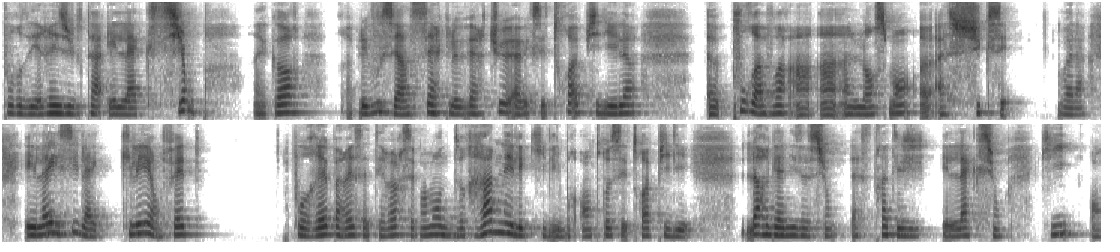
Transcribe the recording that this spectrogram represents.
pour des résultats et l'action. D'accord? Rappelez-vous, c'est un cercle vertueux avec ces trois piliers-là euh, pour avoir un, lancement euh, à succès. Voilà. Et là, ici, la clé, en fait, pour réparer cette erreur, c'est vraiment de ramener l'équilibre entre ces trois piliers. L'organisation, la stratégie et l'action qui, en,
